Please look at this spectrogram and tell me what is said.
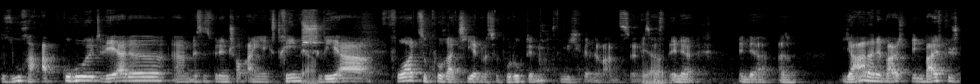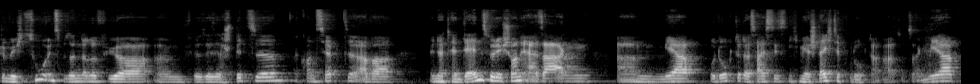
Besucher abgeholt werde, ähm, ist es für den Shop eigentlich extrem ja. schwer vorzukuratieren, was für Produkte für mich relevant sind. Ja. Das heißt, in der, in der, also ja, deine Be dem Beispiel stimme ich zu, insbesondere für, ähm, für sehr, sehr spitze Konzepte, aber in der Tendenz würde ich schon eher sagen, ähm, mehr Produkte, das heißt jetzt nicht mehr schlechte Produkte, aber sozusagen mehr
